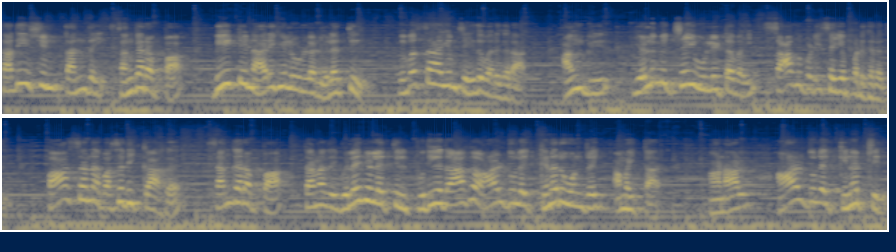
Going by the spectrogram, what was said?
சதீஷின் தந்தை சங்கரப்பா வீட்டின் அருகில் உள்ள நிலத்தில் விவசாயம் செய்து வருகிறார். அங்கு எலுமிச்சை உள்ளிட்டவை சாகுபடி செய்யப்படுகிறது. பாசன வசதிக்காக சங்கரப்பா தனது விளைநிலத்தில் புதியதாக ஆழ்துளை கிணறு ஒன்றை அமைத்தார். ஆனால் ஆழ்துளை கிணற்றில்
